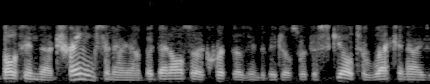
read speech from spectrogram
both in the training scenario, but then also equip those individuals with the skill to recognize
